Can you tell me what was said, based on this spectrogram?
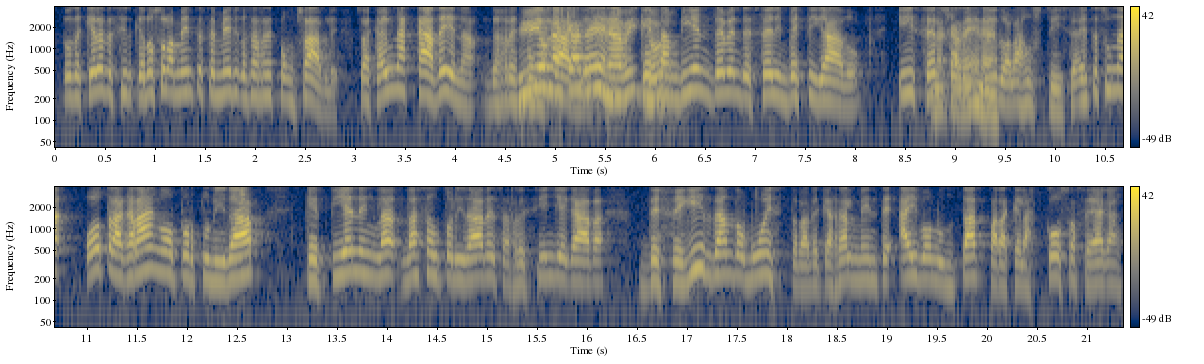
entonces quiere decir que no solamente ese médico es responsable, o sea que hay una cadena de responsables una cadena, que también deben de ser investigados y ser sometidos a la justicia. Esta es una otra gran oportunidad que tienen las autoridades recién llegadas de seguir dando muestra de que realmente hay voluntad para que las cosas se hagan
